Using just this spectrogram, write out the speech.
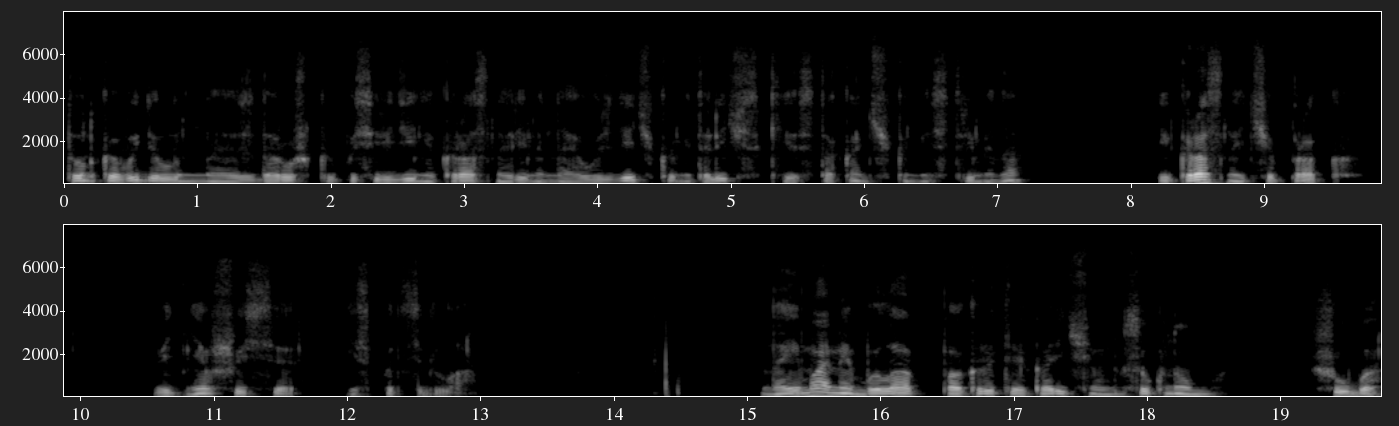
Тонко выделанная с дорожкой посередине красная ременная уздечка, металлические стаканчиками стремена и красный чепрак, видневшийся из-под седла. На имаме была покрытая коричневым сукном шуба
